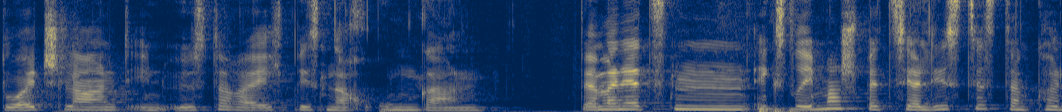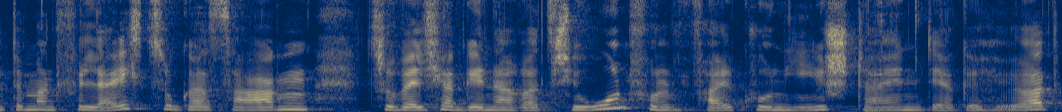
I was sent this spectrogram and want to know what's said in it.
Deutschland, in Österreich bis nach Ungarn. Wenn man jetzt ein extremer Spezialist ist, dann könnte man vielleicht sogar sagen, zu welcher Generation von Falconierstein der gehört.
